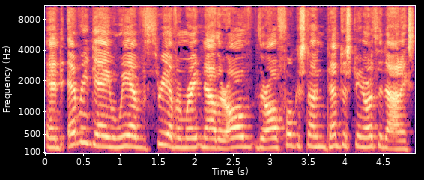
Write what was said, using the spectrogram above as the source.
And every day we have three of them right now. They're all, they're all focused on dentistry and orthodontics.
